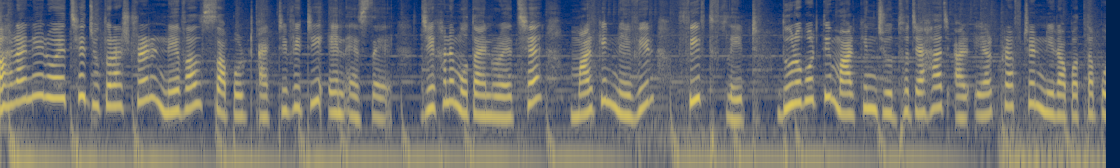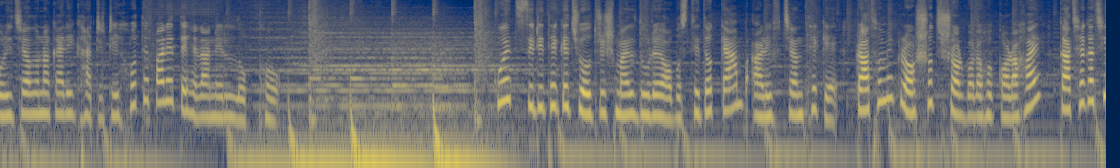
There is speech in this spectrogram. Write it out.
বাহরাইনে রয়েছে যুক্তরাষ্ট্রের নেভাল সাপোর্ট অ্যাক্টিভিটি, এনএসএ, যেখানে মোতায়েন রয়েছে মার্কিন নেভির ফিফথ ফ্লিট। দূরবর্তী মার্কিন যুদ্ধজাহাজ আর এয়ারক্রাফটের নিরাপত্তা পরিচালনাকারী ঘাঁটিটি হতে পারে তেহরানের লক্ষ্য। কুয়েত সিটি থেকে চৌত্রিশ মাইল দূরে অবস্থিত ক্যাম্প আরিফচান থেকে প্রাথমিক রসদ সরবরাহ করা হয় কাছাকাছি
